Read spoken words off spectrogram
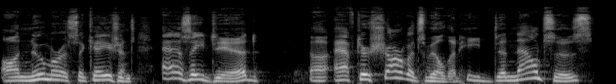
on numerous occasions, as he did uh, after Charlottesville, that he denounces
